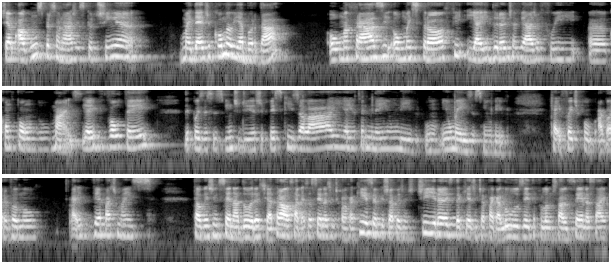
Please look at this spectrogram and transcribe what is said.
tinha alguns personagens que eu tinha uma ideia de como eu ia abordar, ou uma frase, ou uma estrofe, e aí durante a viagem eu fui uh, compondo mais. E aí voltei, depois desses 20 dias de pesquisa lá, e aí eu terminei um livro, um, em um mês, assim, o livro. Que aí foi tipo, agora vamos Aí vem a parte mais, talvez, de encenadora teatral, sabe? Essa cena a gente coloca aqui, esse workshop a gente tira, esse daqui a gente apaga a luz, entra fulano de tal em cena, sai.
